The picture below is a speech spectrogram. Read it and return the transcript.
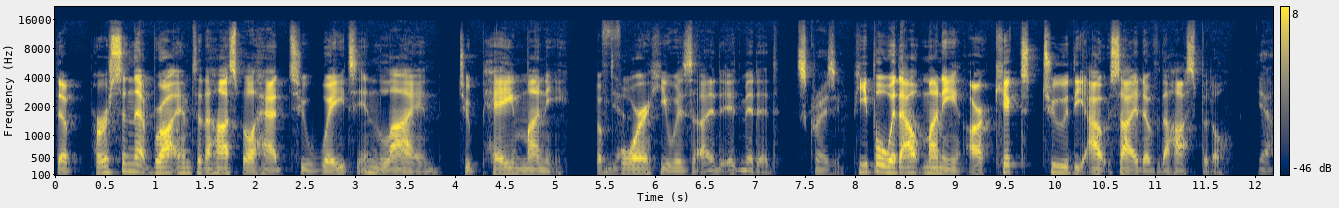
The person that brought him to the hospital had to wait in line to pay money before he was uh, admitted. It's crazy. People without money are kicked to the outside of the hospital. Yeah.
